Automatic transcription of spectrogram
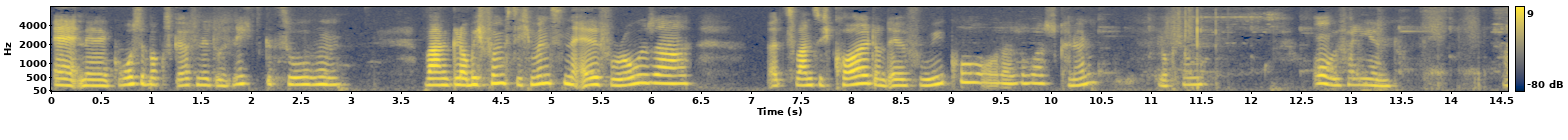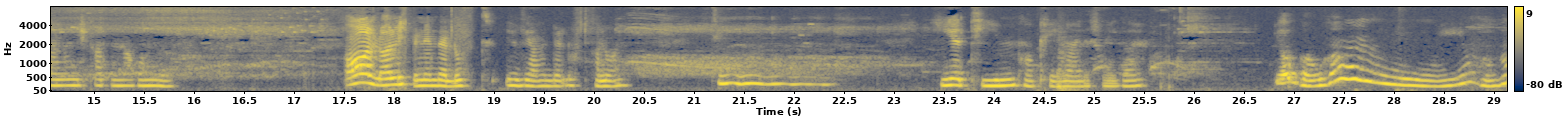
äh, eine große Box geöffnet und nichts gezogen. Waren, glaube ich, 50 Münzen, 11 Rosa, 20 äh, Colt und 11 Rico oder sowas. Keine Ahnung. Ich glaube schon. Oh, wir verlieren. Waren nicht gerade in der Runde. Oh lol, ich bin in der Luft. Wir haben in der Luft verloren. Hier Team. Okay, nein, ist mir egal. Yo ho ho. Yo ho ho.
